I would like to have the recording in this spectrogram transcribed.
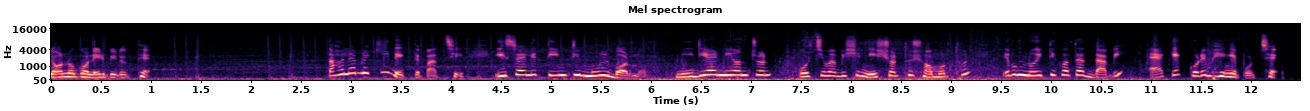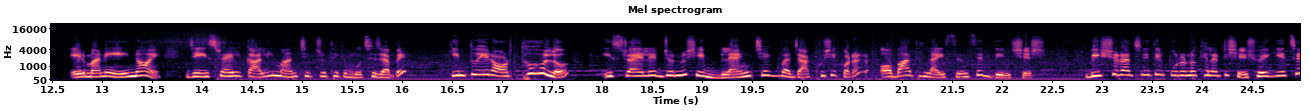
জনগণের বিরুদ্ধে। তাহলে আমরা কি দেখতে পাচ্ছি? ইসরায়েলের তিনটি মূল বর্ম, মিডিয়ার নিয়ন্ত্রণ, পশ্চিমা বিশ্বের নিঃস্বার্থ সমর্থন এবং নৈতিকতার দাবি এক এক করে ভেঙে পড়ছে। এর মানে এই নয় যে ইসরায়েল কালই মানচিত্র থেকে মুছে যাবে, কিন্তু এর অর্থ হলো ইসরায়েলের জন্য সেই ব্ল্যাঙ্ক চেক বা যা খুশি করার অবাধ লাইসেন্সের দিন শেষ। বিশ্ব রাজনীতির পুরনো খেলাটি শেষ হয়ে গিয়েছে।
